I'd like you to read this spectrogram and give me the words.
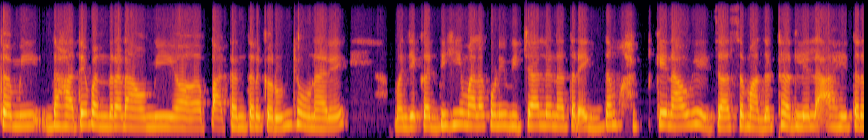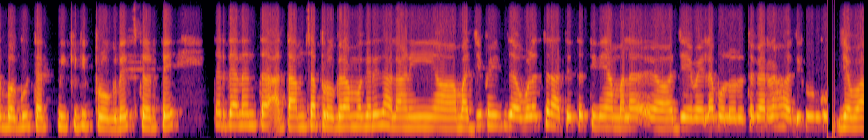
कमी दहा ते पंधरा नाव मी पाठांतर करून ठेवणार आहे. म्हणजे कधीही मला कोणी विचारलं ना तर एकदम हटके नाव घ्यायचं असं माझं ठरलेलं आहे. तर बघू त्यात मी किती प्रोग्रेस करते. तर त्यानंतर आता आमचा प्रोग्राम वगैरे झाला आणि माझी बहीण जवळच राहते तर तिने आम्हाला जेवायला बोलवलं होतं. कारण हळदी कुंकू जेव्हा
